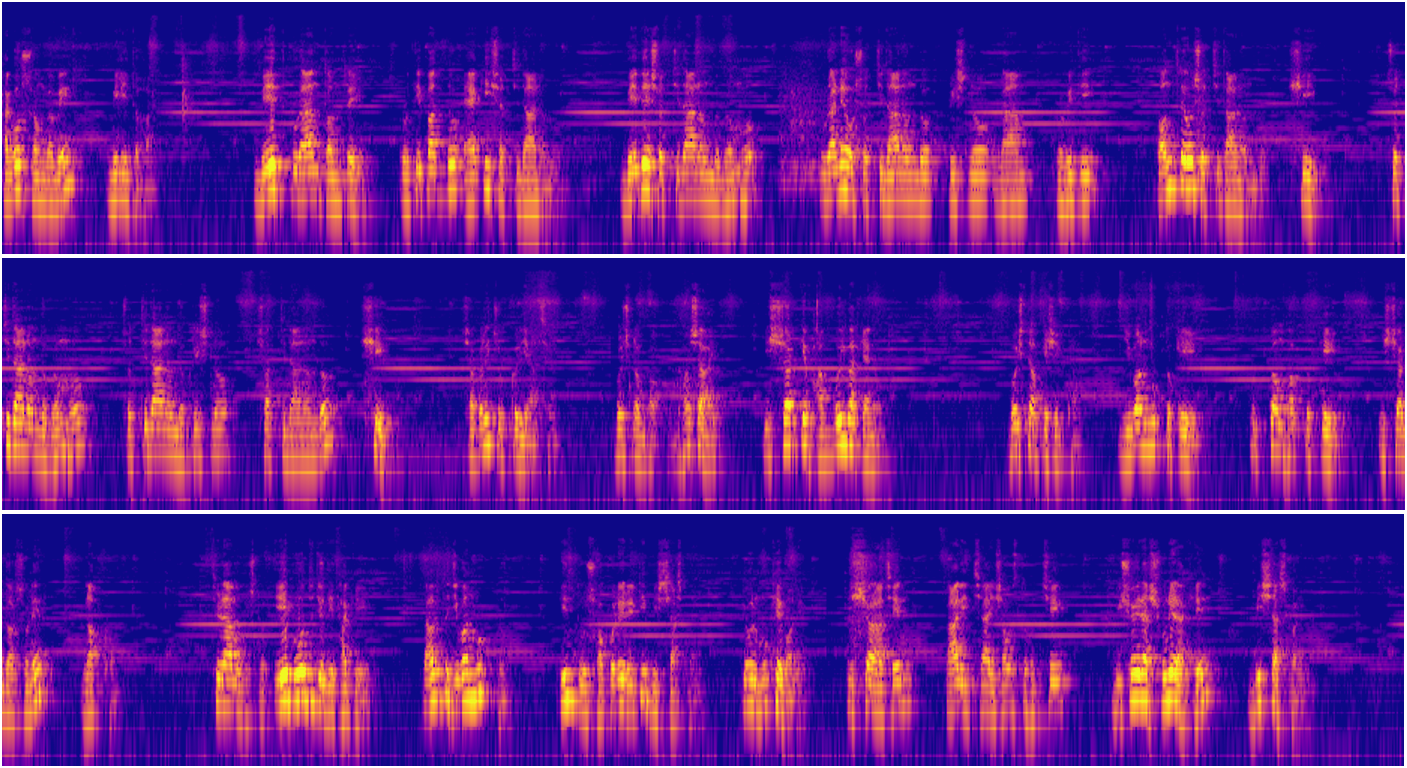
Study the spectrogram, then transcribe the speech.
সাগর সঙ্গমে মিলিত হয়। বেদ পুরাণ তন্ত্রে প্রতিপাদ্য একই সচ্চিদানন্দ। বেদে সচ্চিদানন্দ ব্রহ্ম, পুরাণেও সচ্চিদানন্দ কৃষ্ণ, রাম প্রভৃতি, তন্ত্রেও সচ্চিদানন্দ শিব। সচ্চিদানন্দ ব্রহ্ম, সচ্চিদানন্দ কৃষ্ণ, সচ্চিদানন্দ শিব। সকলে চুপ করিয়া আছেন। বৈষ্ণব ভক্ত, মহাশয়, ঈশ্বরকে ভাববই বা কেন? বৈষ্ণবকে শিক্ষা, জীবনমুক্ত কে? উত্তম ভক্ত কে? ঈশ্বর দর্শনের লক্ষণ। শ্রীরামকৃষ্ণ, এ বোধ যদি থাকে, তাহলে তো জীবন মুক্ত কিন্তু সকলের এটি বিশ্বাস নাই, কেবল মুখে বলে। ঈশ্বর আছেন, তার ইচ্ছা এই সমস্ত হচ্ছে। বিষয়েরা শুনে রাখে, বিশ্বাস করে না।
